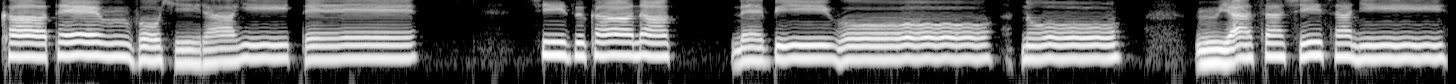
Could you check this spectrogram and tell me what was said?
カーテンを開いて静かなレビューの優しさに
